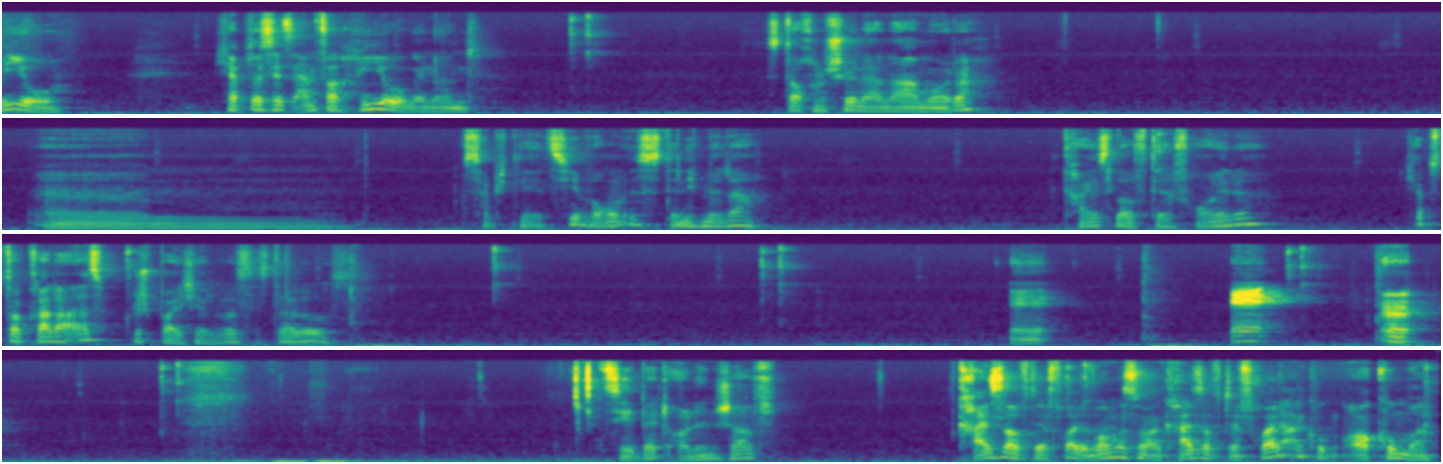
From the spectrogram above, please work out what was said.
Rio. Ich habe das jetzt einfach Rio genannt. Ist doch ein schöner Name, oder? Ähm, was habe ich denn jetzt hier? Warum ist es denn nicht mehr da? Kreislauf der Freude? Ich habe es doch gerade alles abgespeichert. Was ist da los? Äh. Äh. Äh. Seebett, Ollenschaft. Kreislauf der Freude. Wollen wir uns mal Kreislauf der Freude angucken? Oh, guck mal.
